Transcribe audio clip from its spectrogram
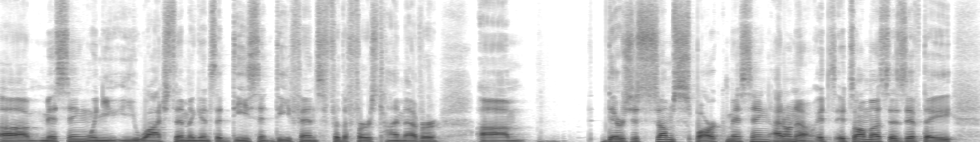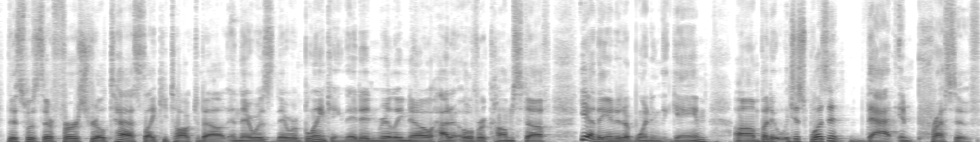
um, missing when you you watch them against a decent defense for the first time ever. Um, there's just some spark missing. I don't know. It's it's almost as if they this was their first real test, like you talked about, and there was they were blinking. They didn't really know how to overcome stuff. Yeah, they ended up winning the game, um, but it just wasn't that impressive.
